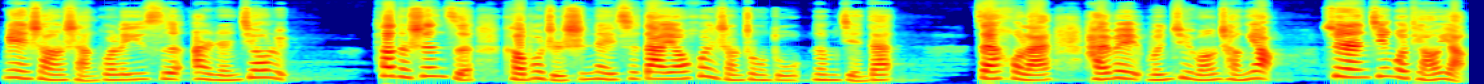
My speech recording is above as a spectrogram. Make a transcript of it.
面上闪过了一丝黯然焦虑。她的身子可不只是那次大药会上中毒那么简单，再后来还为文郡王尝药，虽然经过调养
